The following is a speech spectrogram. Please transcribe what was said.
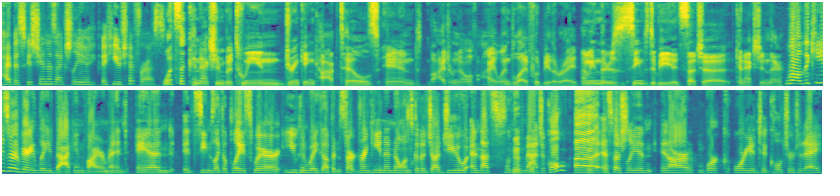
hibiscus gin is actually a, a huge hit for us. What's the connection between drinking cocktails and I don't know if island life would be the right? I mean, there seems to be such a connection there. Well, the Keys are a very laid back environment, and it seems like a place where you can wake up and start drinking and no one's going to judge you, and that's something magical, uh, especially in, in our work oriented culture today.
